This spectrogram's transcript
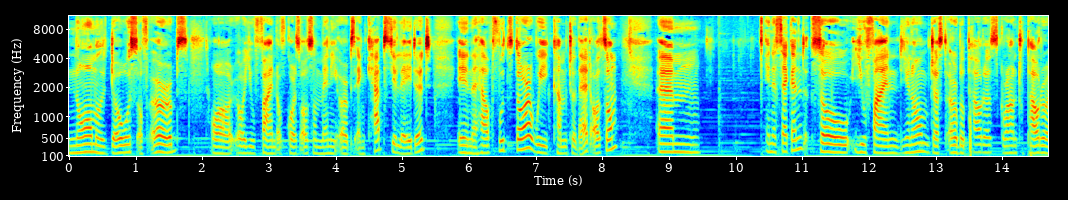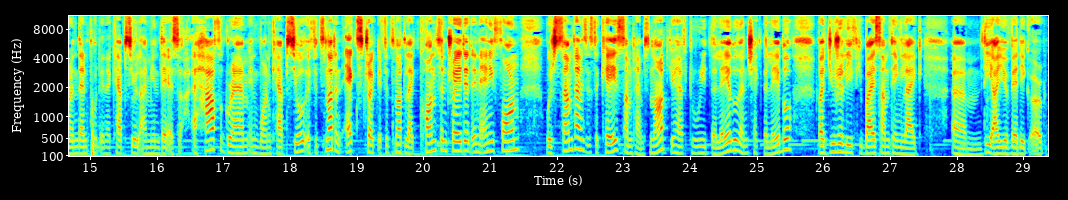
normal dose of herbs. Or, or you find, of course, also many herbs encapsulated in a health food store. We come to that also. Um, in a second. So you find, you know, just herbal powders ground to powder and then put in a capsule. I mean, there is a, half a gram in one capsule. If it's not an extract, if it's not like concentrated in any form, which sometimes is the case, sometimes not, you have to read the label and check the label. But usually, if you buy something like um, the Ayurvedic herb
